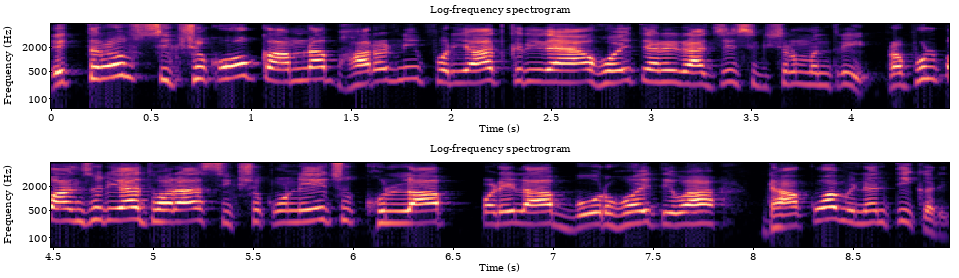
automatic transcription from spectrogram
એક તરફ શિક્ષકો કામના ભારણની ફરિયાદ કરી રહ્યા હોય ત્યારે રાજ્ય શિક્ષણ મંત્રી પ્રફુલ પાનસરિયા દ્વારા શિક્ષકોને જ ખુલ્લા પડેલા બોર હોય તેવા ઢાંકવા વિનંતી કરી.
